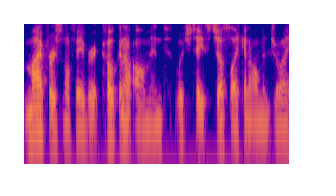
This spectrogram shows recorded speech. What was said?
my personal favorite, coconut almond, which tastes just like an almond joy.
